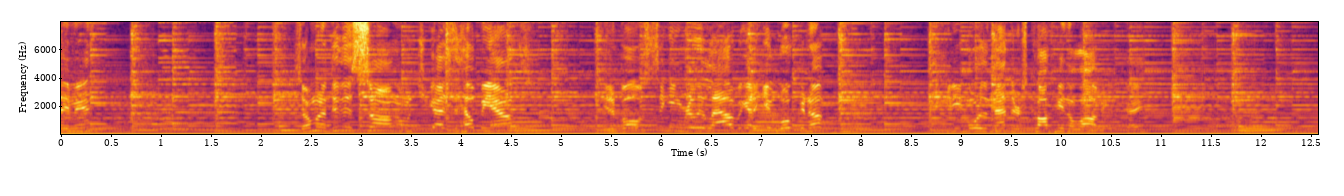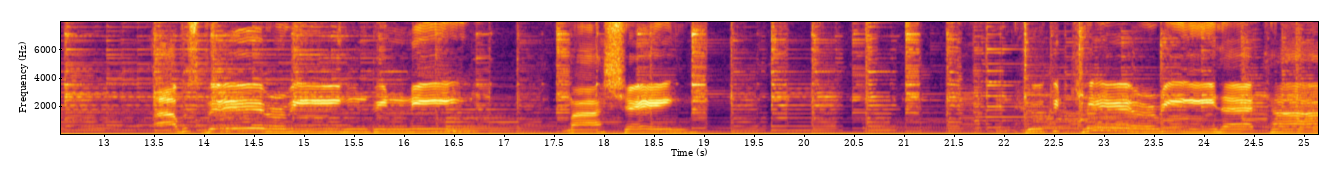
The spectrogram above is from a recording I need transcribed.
Amen. So I'm going to do this song. I want you guys to help me out. It involves singing really loud. We got to get woken up. If you need more than that, there's coffee in the lobby, okay? I was buried beneath my shame. And who could carry that kind?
